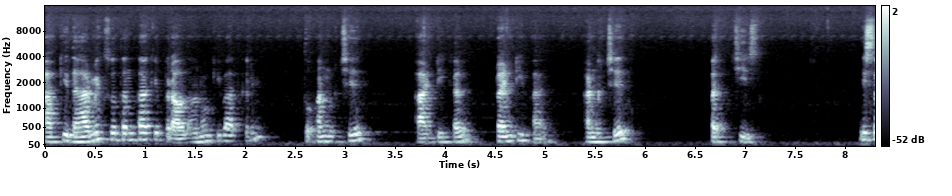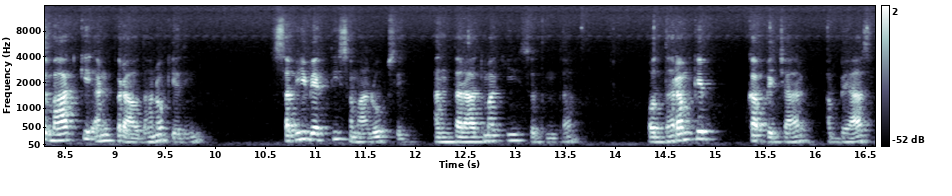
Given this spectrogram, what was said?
आपकी धार्मिक स्वतंत्रता के प्रावधानों की बात करें तो अनुच्छेद आर्टिकल 25 अनुच्छेद 25 इस भाग के अन्य प्रावधानों के अधीन सभी व्यक्ति समान रूप से अंतरात्मा की स्वतंत्रता और धर्म के, का विचार, अभ्यास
